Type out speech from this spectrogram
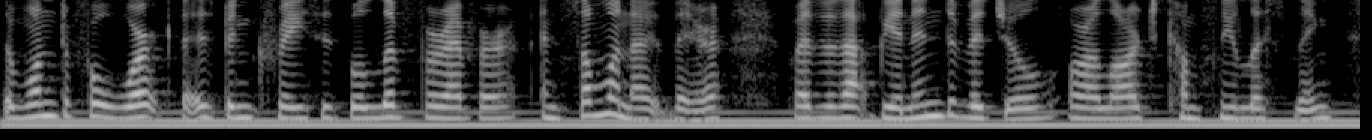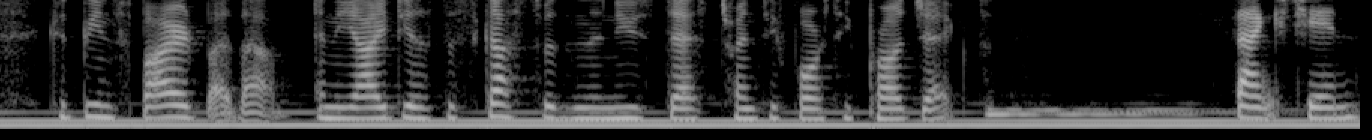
the wonderful work that has been created will live forever, and someone out there, whether that be an individual or a large company listening, could be inspired by that and the ideas discussed within the News Desk 2040 project. Thanks, Jen.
